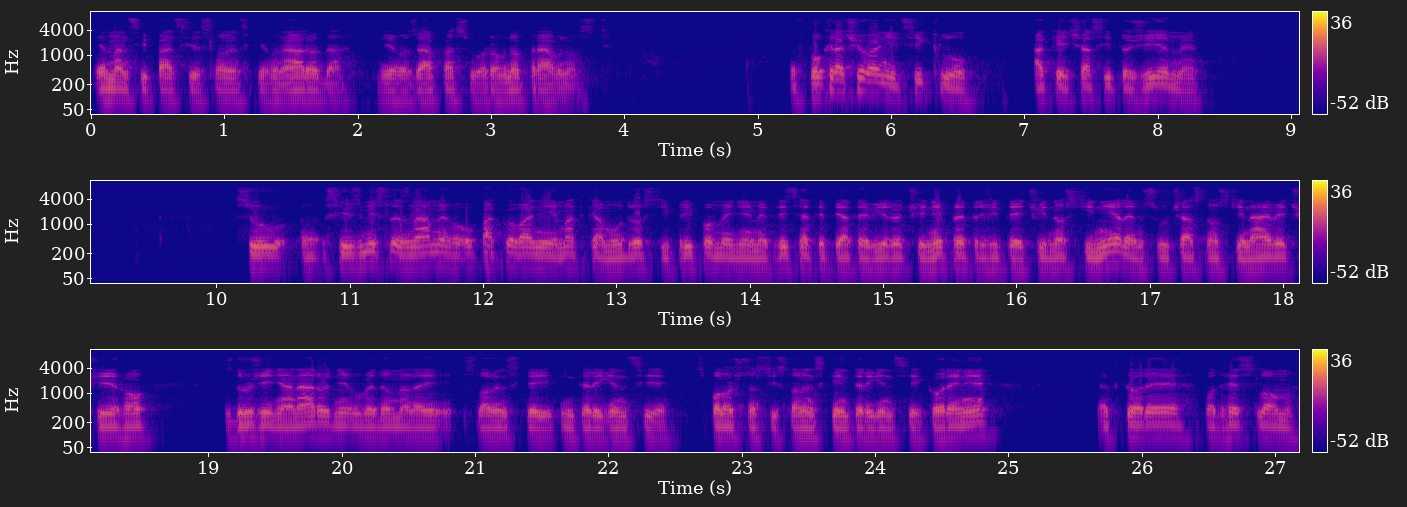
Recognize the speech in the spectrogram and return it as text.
emancipácie slovenského národa, jeho zápasu o rovnoprávnosť. V pokračovaní cyklu, aké časy to žijeme, sú, e, si v zmysle známeho opakovania Matka múdrosti pripomenieme 35. výročie nepretržitej činnosti nielen v súčasnosti najväčšieho Združenia národne uvedomelej slovenskej inteligencie, spoločnosti slovenskej inteligencie Korene, ktoré pod heslom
